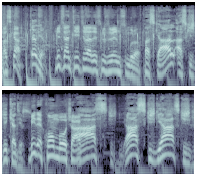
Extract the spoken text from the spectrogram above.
Pascal Kadir. lütfen Twitter adresimizi verir misin bro? Pascal Askizgi Kadir. Bir de combo çağır. Askizgi, Askizgi, Askizgi.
